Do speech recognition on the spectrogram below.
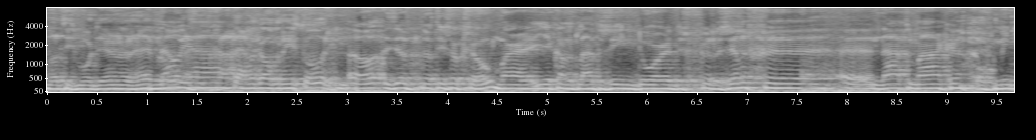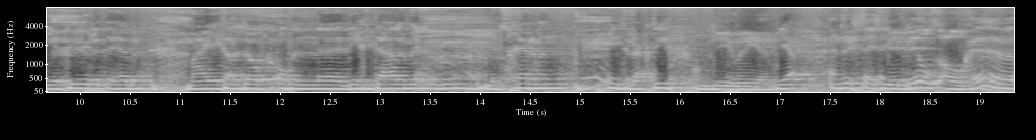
wat is moderner? Hè? Nou ja. Het gaat eigenlijk over de historie. Oh, dat, is ook zo, maar je kan het laten zien door de spullen zelf na te maken of miniaturen te hebben. Maar je kan het ook op een uh, digitale manier doen, met schermen, interactief. Op die manier. Ja. En er is steeds meer beeld ook, hè?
